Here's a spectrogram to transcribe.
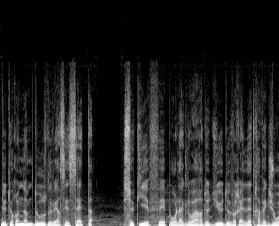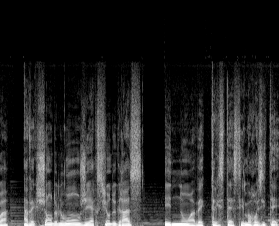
Deutéronome 12, le verset 7. Ce qui est fait pour la gloire de Dieu devrait l'être avec joie, avec chant de louange et action de grâce, et non avec tristesse et morosité.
